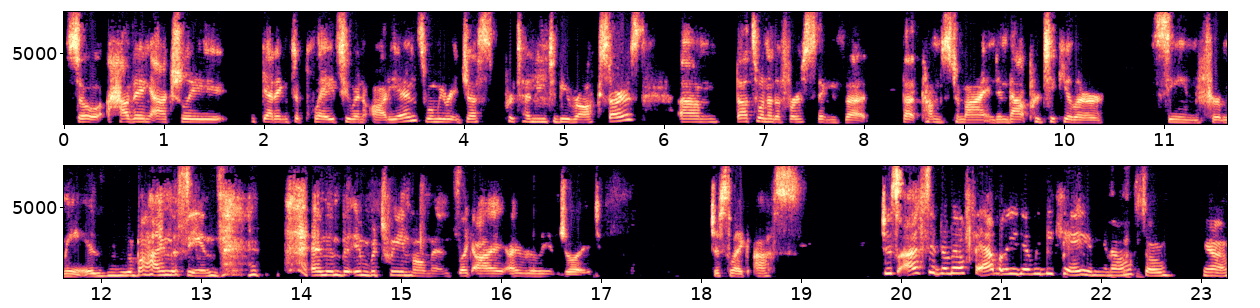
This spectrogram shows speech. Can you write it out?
so having actually getting to play to an audience when we were just pretending to be rock stars um, that's one of the first things that that comes to mind in that particular scene for me is the behind the scenes and in the in between moments like i i really enjoyed just like us just us and the little family that we became you know so yeah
